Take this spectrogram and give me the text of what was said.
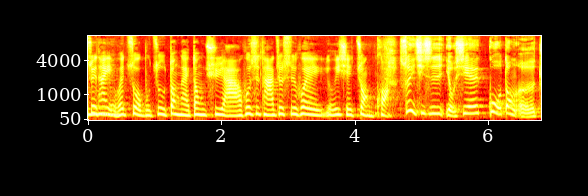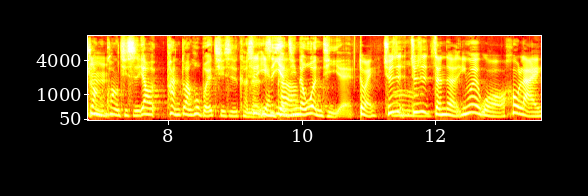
所以他也会坐不住，动来动去啊，或是他就是会有一些状况。所以其实有些过动儿的状况，其实要判断会不会其实可能是眼睛的问题耶。对，就是就是真的，因为我后来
